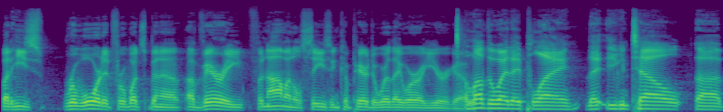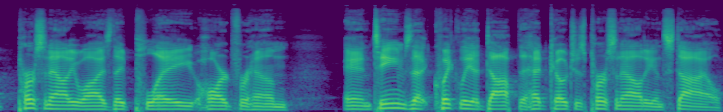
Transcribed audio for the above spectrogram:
But he's rewarded for what's been a, a very phenomenal season compared to where they were a year ago. I love the way they play. That you can tell uh, personality wise, they play hard for him. And teams that quickly adopt the head coach's personality and style,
